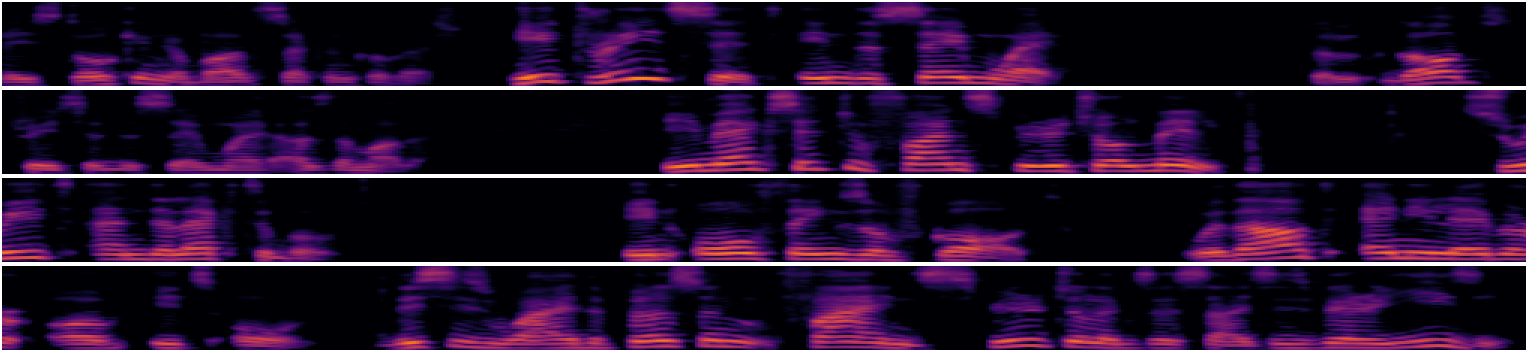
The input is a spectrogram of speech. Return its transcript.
He's talking about second conversion. He treats it in the same way. The God treats it the same way as the mother. He makes it to find spiritual milk, sweet and delectable in all things of God, without any labor of its own. This is why the person finds spiritual exercise is very easy,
